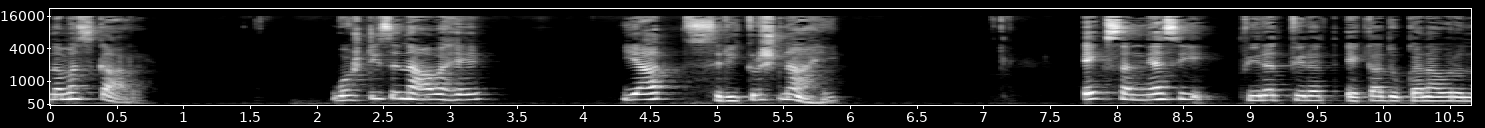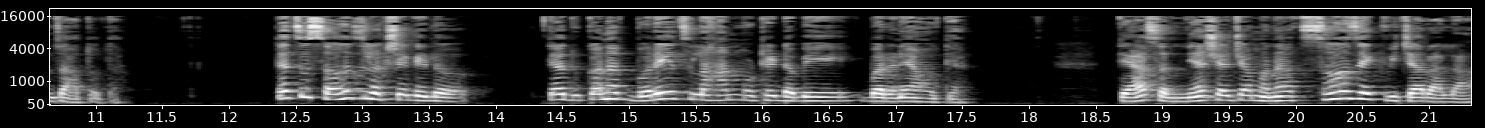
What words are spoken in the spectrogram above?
नमस्कार. गोष्टीचं नाव आहे यात श्रीकृष्ण आहे. एक संन्यासी फिरत फिरत एका दुकानावरून जात होता. त्याचं सहज लक्ष गेलं त्या दुकानात बरेच लहान मोठे डबे बरण्या होत्या. त्या संन्याशाच्या मनात सहज एक विचार आला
